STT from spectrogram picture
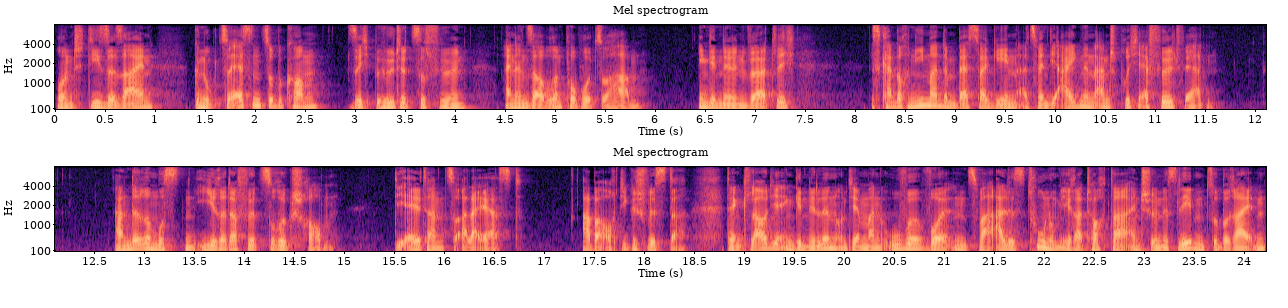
Und diese seien, genug zu essen zu bekommen, sich behütet zu fühlen, einen sauberen Popo zu haben. In Genillen wörtlich, es kann doch niemandem besser gehen, als wenn die eigenen Ansprüche erfüllt werden. Andere mussten ihre dafür zurückschrauben. Die Eltern zuallererst. Aber auch die Geschwister. Denn Claudia in Genillen und ihr Mann Uwe wollten zwar alles tun, um ihrer Tochter ein schönes Leben zu bereiten,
